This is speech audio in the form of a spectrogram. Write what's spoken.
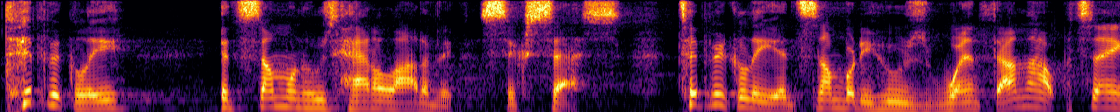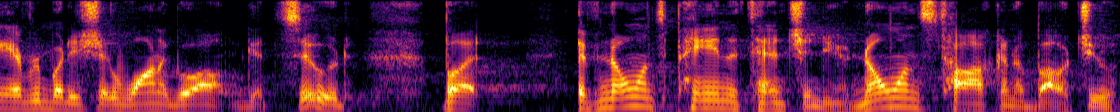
typically it's someone who's had a lot of success. Typically, it's somebody who's went. I'm not saying everybody should want to go out and get sued, but if no one's paying attention to you, no one's talking about you,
